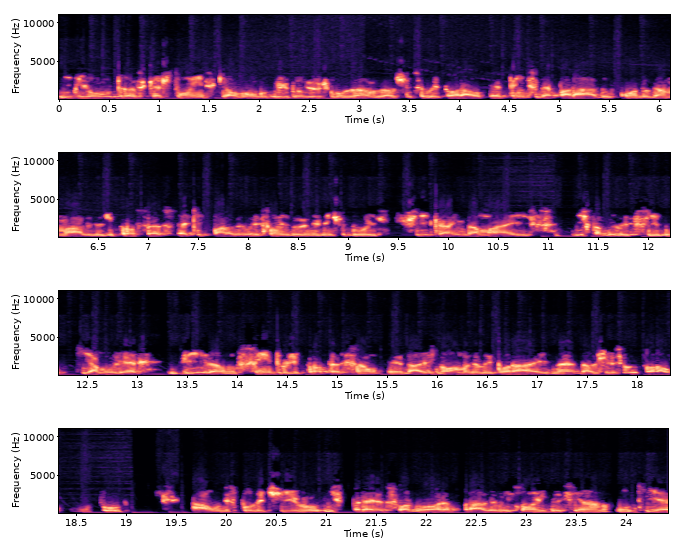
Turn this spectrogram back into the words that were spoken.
e de outras questões que ao longo dos dois últimos anos a Justiça Eleitoral é, tem se deparado quando da análise de processo, é que para as eleições de 2022 fica ainda mais estabelecido que a mulher vira um centro de proteção é, das normas eleitorais, né, da Justiça Eleitoral como um todo há um dispositivo expresso agora para as eleições desse ano, em que é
